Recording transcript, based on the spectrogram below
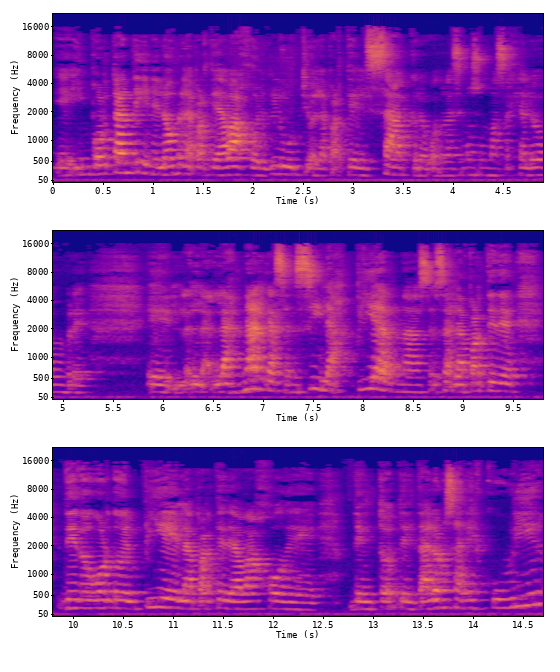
eh, importante y en el hombre la parte de abajo, el glúteo, la parte del sacro, cuando le hacemos un masaje al hombre. eh, la- la- las nalgas en sí, las piernas, o sea, la parte de dedo gordo del pie, la parte de abajo de- del, to- del talón, o sea, descubrir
